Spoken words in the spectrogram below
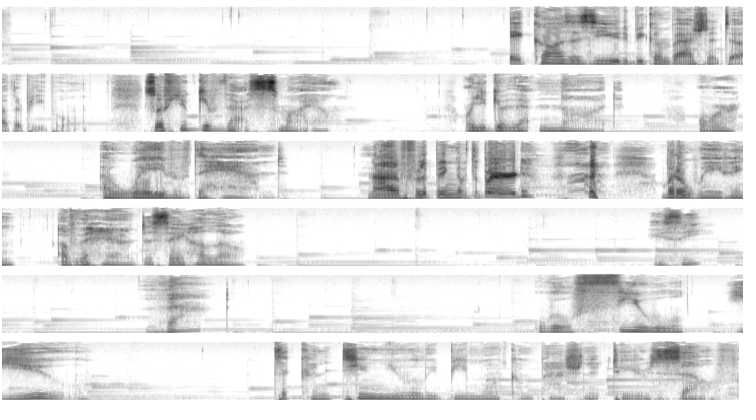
It causes you to be compassionate to other people. So if you give that smile or you give that nod or a wave of the hand not a flipping of the bird but a waving of the hand to say hello. You see? That will fuel you to continually be more compassionate to yourself.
